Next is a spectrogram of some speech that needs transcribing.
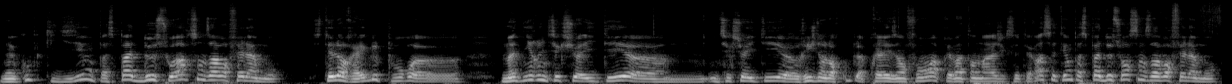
d'un couple qui disait on passe pas deux soirs sans avoir fait l'amour. C'était leur règle pour euh, maintenir une sexualité, euh, une sexualité euh, riche dans leur couple après les enfants, après 20 ans de mariage, etc. C'était on passe pas deux soirs sans avoir fait l'amour.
